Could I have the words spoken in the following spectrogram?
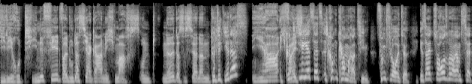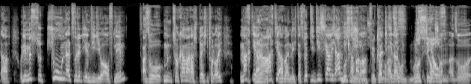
dir die Routine fehlt, weil du das ja gar nicht machst. Und ne, das ist ja dann. Könntet ihr das? Ja, ich Könntet weiß. ihr jetzt, jetzt, es kommt ein Kamerateam, fünf Leute. Ihr seid zu Hause bei eurem Setup und ihr müsst so tun, als würdet ihr ein Video aufnehmen, Also, um zur Kamera sprechen von euch. Macht ihr, Ja. macht ihr aber nicht. Das wird die dies gar nicht an, die Kamera. schon, für Könntet ihr das? Kooperation. Musste, Musste ich auch auch. schon. Also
